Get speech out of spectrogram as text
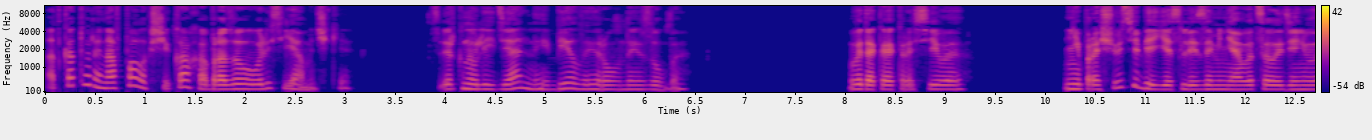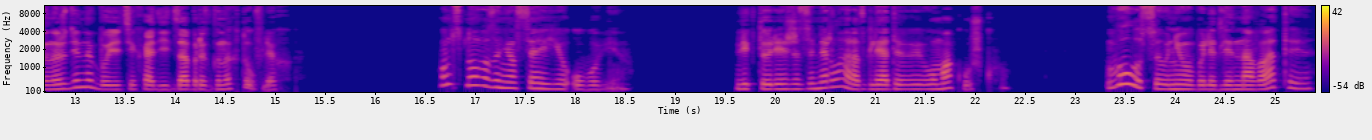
от которой на впалых щеках образовывались ямочки. Сверкнули идеальные белые ровные зубы. «Вы такая красивая. Не прощу тебе, если из-за меня вы целый день вынуждены будете ходить в забрызганных туфлях». Он снова занялся ее обувью. Виктория же замерла, разглядывая его макушку. Волосы у него были длинноватые,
